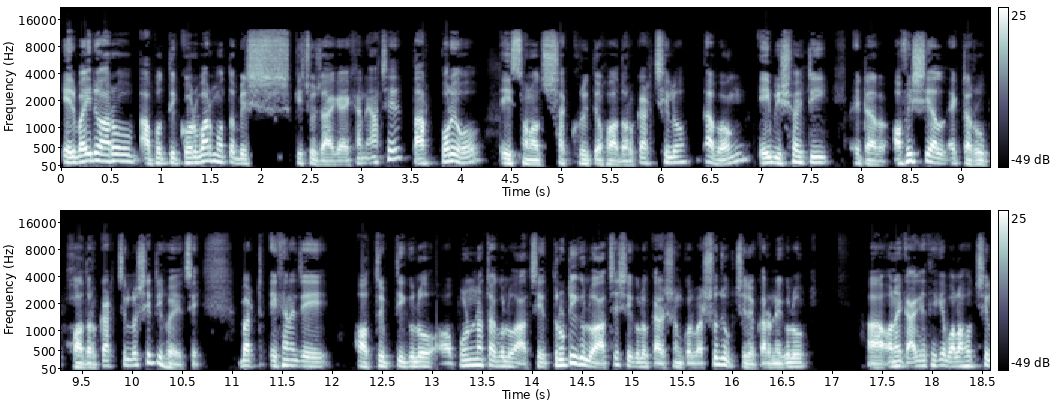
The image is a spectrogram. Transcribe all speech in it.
এর বাইরে আরও আপত্তি করবার মতো বেশ কিছু জায়গা এখানে আছে। তারপরেও এই সনদ স্বাক্ষরিত হওয়া দরকার ছিল এবং এই বিষয়টি এটার অফিসিয়াল একটা রূপ হওয়া দরকার ছিল, সেটি হয়েছে। বাট এখানে যে অতৃপ্তিগুলো, অপূর্ণতাগুলো আছে, ত্রুটিগুলো আছে, সেগুলো কারেকশন করবার সুযোগ ছিল। কারণ এগুলো অনেক আগে থেকে বলা হচ্ছিল,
